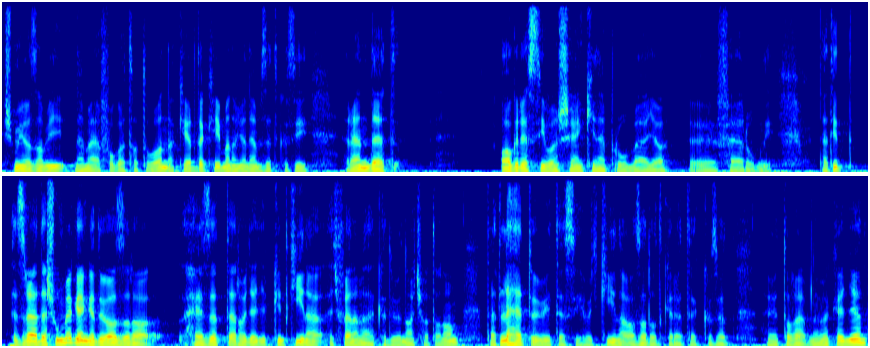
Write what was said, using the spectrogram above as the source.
és mi az, ami nem elfogadható. Annak érdekében, hogy a nemzetközi rendet agresszívan senki ne próbálja felrúgni. Tehát itt ez ráadásul megengedő azzal a helyzettel, hogy egyébként Kína egy felemelkedő nagyhatalom, tehát lehetővé teszi, hogy Kína az adott keretek között tovább növekedjen.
